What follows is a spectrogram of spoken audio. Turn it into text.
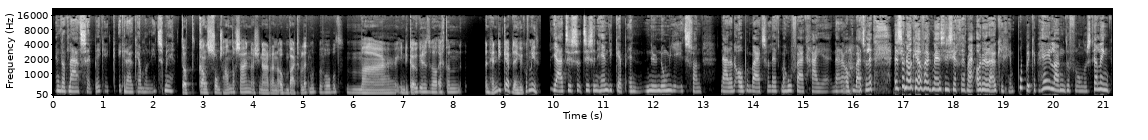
En dat laatste heb ik. ik. Ik ruik helemaal niets meer. Dat kan soms handig zijn als je naar een openbaar toilet moet bijvoorbeeld. Maar in de keuken is het wel echt een, een handicap, denk ik, of niet? Ja, het is, het is een handicap. En nu noem je iets van naar een openbaar toilet. Maar hoe vaak ga je naar een openbaar toilet? Er zijn ook heel vaak mensen die zeggen tegen mij: Oh, dan ruik je geen poep. Ik heb heel lang de veronderstelling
